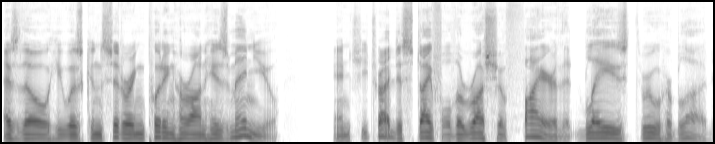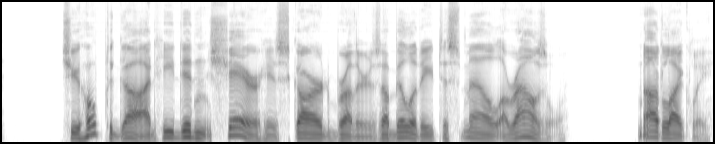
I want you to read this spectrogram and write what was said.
as though he was considering putting her on his menu and she tried to stifle the rush of fire that blazed through her blood. She hoped to God he didn't share his scarred brother's ability to smell arousal. Not likely.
